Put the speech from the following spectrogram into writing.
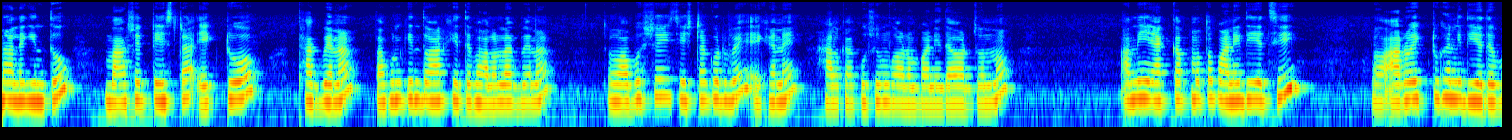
নাহলে কিন্তু মাংসের টেস্টটা একটুও থাকবে না, তখন কিন্তু আর খেতে ভালো লাগবে না। তো অবশ্যই চেষ্টা করবে এখানে হালকা কুসুম গরম পানি দেওয়ার জন্য। আমি এক কাপ মতো পানি দিয়েছি। আরও একটুখানি দিয়ে দেব।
